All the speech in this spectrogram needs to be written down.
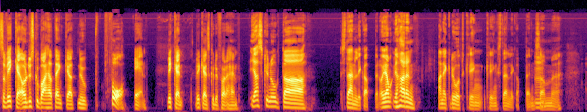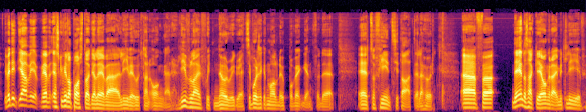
så vilken, om du skulle bara helt enkelt nu få en, vilken, vilken skulle du föra hem? Jag skulle nog ta Stanley Cupen. Och jag, jag har en anekdot kring, kring Stanley Cupen som... eh, Jag, vet inte, jag, jag, jag skulle vilja påstå att jag lever livet utan ånger. Live life with no regrets. Jag borde säkert måla det upp på väggen, för det är ett så fint citat, eller hur? Eh, för det enda saken jag ångrar i mitt liv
